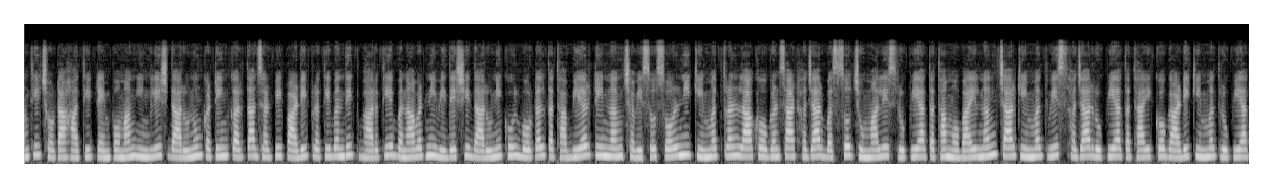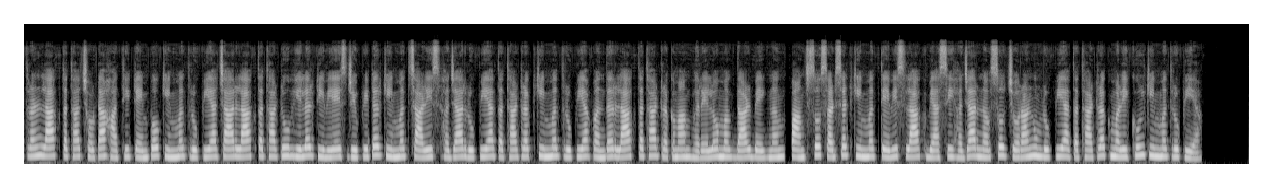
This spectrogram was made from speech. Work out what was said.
ટ્રકમાંથી છોટા હાથી ટેમ્પોમાં ઇંગ્લિશ દારૂનું કટિંગ કરતા ઝડપી પાડી પ્રતિબંધિત ભારતીય બનાવટની વિદેશી દારૂની કુલ બોટલ તથા બિયર ટીન નંગ છવ્વીસો સોળની કિંમત ત્રણ લાખ ઓગણસાઠ હજાર બસો ચુમ્માલીસ રૂપિયા તથા મોબાઈલ નંગ ચાર કિંમત વીસ હજાર રૂપિયા તથા ઇકો ગાડી કિંમત રૂપિયા ત્રણ લાખ તથા છોટા હાથી ટેમ્પો કિંમત રૂપિયા ચાર લાખ તથા ટુ વ્હીલર ટીવીએસ જ્યુપિટર કિંમત ચાળીસ હજાર રૂપિયા તથા ટ્રક કિંમત રૂપિયા પંદર લાખ તથા ટ્રકમાં ભરેલો મગદાળ બેગ નંગ પાંચસો સડસઠ કિંમત ત્રેવીસ લાખ બ્યાસી હજાર નવસો ચોરાણું રૂપિયા તથા ટ્રક મળી કુલ કિંમત રૂપિયા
